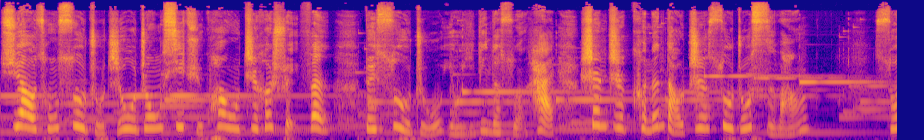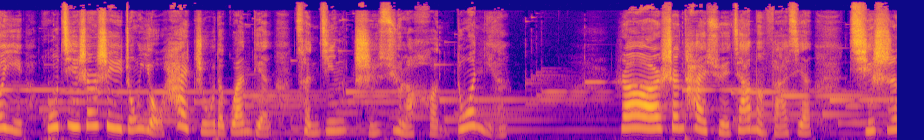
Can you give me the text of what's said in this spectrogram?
需要从宿主植物中吸取矿物质和水分，对宿主有一定的损害，甚至可能导致宿主死亡。所以，胡寄生是一种有害植物的观点曾经持续了很多年。然而，生态学家们发现，其实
